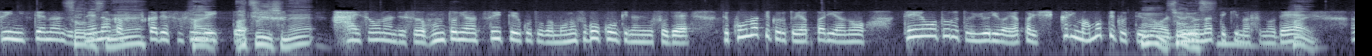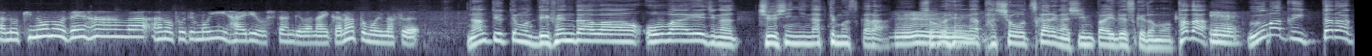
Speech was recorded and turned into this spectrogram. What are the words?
つい日程なんですね。すね。中2日で進んでいって。はい、暑いしね。はい、そうなんです。本当に暑いということがものすごく大きな要素で、で、こうなってくると、やっぱりあの、点を取るというよりは、やっぱりしっかり守っていくっていうのが重要になってきますので、はい。あの、昨日の前半は、あの、とてもいい入りをしたんではないかなと思います。なんて言ってもディフェンダーはオーバーエイジが中心になってますから、その辺が多少疲れが心配ですけども、ただ、うまくいったら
